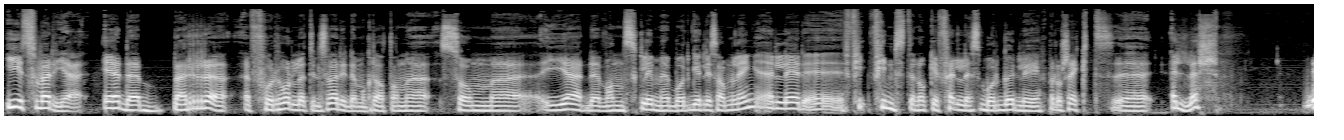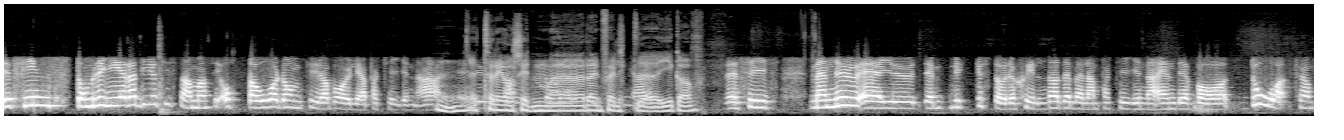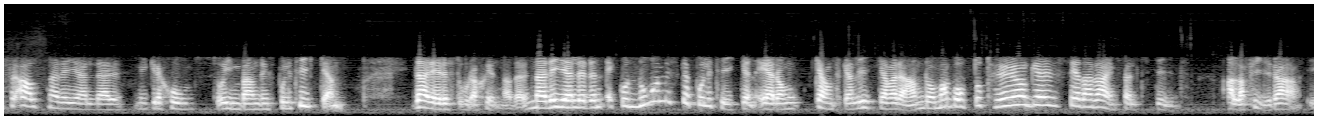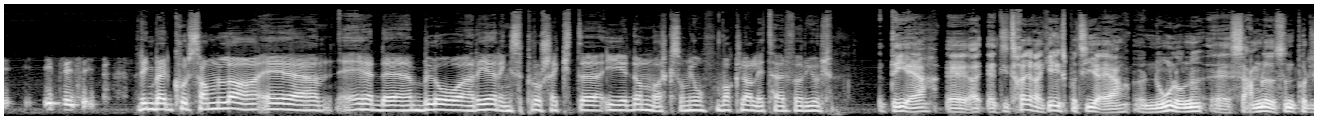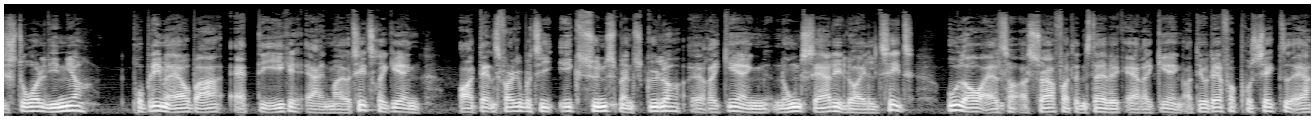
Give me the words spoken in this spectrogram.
I Sverige, er det bare forholdet til Sverigedemokraterna som eh, gjør det vanskelig med borgerlig samling, eller eh, finns finnes det noe felles borgerlig prosjekt eh, ellers? Det finns, de regerade ju tillsammans i åtta år, de fyra borgerliga partierna. Mm, tre år siden Reinfeldt gick av. Precis. Men nu är ju det mycket större skillnader mellan partierna än det var då, framför allt när det gäller migrations och invandringspolitiken. Där är det stora skillnader. När det gäller den ekonomiska politiken är de ganska lika varandra. De har gått åt höger sedan Reinfeldts tid, alla fyra i, i princip. Ringberg, hvor samla er, er det blå regjeringsprosjektet eh, i Danmark, som jo vakla litt her før jul? det er, eh, at de tre regeringspartier er eh, nogenlunde samlet sådan på de store linjer. Problemet er jo bare, at det ikke er en majoritetsregering, og at Dansk Folkeparti ikke synes, man skylder regeringen nogen særlig loyalitet, udover altså at sørge for, at den stadigvæk er regering. Og det er jo derfor, projektet er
